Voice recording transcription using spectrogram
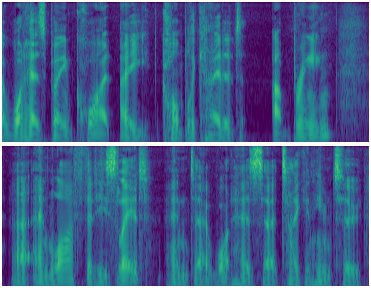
what has been quite a complicated upbringing. and life that he's led, and what has taken him to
